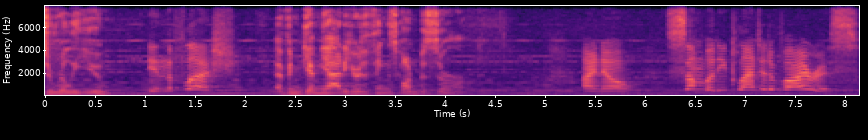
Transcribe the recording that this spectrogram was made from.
Is it really you? In the flesh. Evan, get me out of here. The thing's gone berserk. I know. Somebody planted a virus.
